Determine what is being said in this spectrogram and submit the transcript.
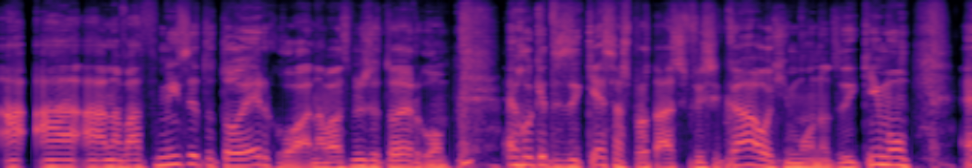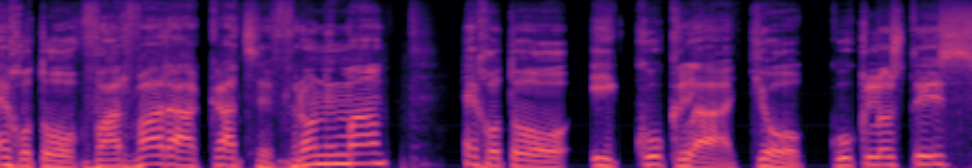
α, α, αναβαθμίζεται το έργο, αναβαθμίζεται το έργο. Έχω και τις δικές σας προτάσεις φυσικά, όχι μόνο τη δική μου. Έχω το Βαρβάρα Κάτσε Φρόνημα, έχω το Η Κούκλα και ο Κούκλος της,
